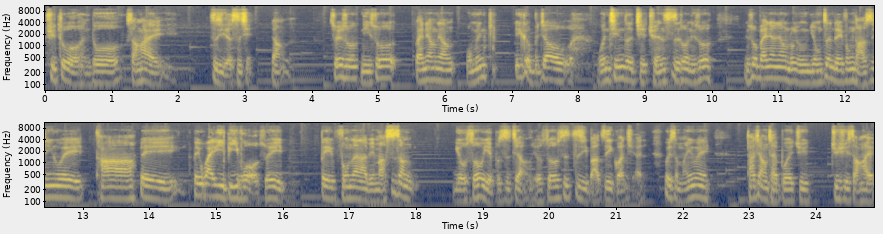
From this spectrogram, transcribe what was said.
去做很多伤害。自己的事情这样子，所以说你说白娘娘，我们一个比较文青的解诠释说，你说你说白娘娘永永镇雷峰塔是因为她被被外力逼迫，所以被封在那边嘛？事实上有时候也不是这样，有时候是自己把自己关起来的。为什么？因为他这样才不会去继续伤害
